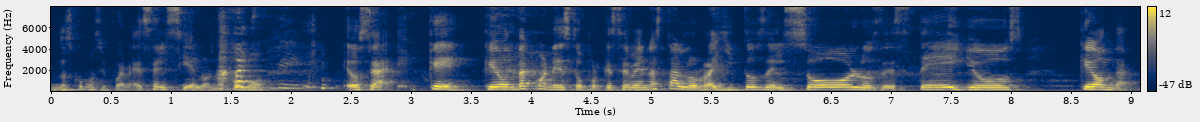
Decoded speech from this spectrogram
no es como si fuera, es el cielo, ¿no? Como, sí. o sea, ¿qué? ¿Qué onda con esto? Porque se ven hasta los rayitos del sol, los destellos, ¿qué onda?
